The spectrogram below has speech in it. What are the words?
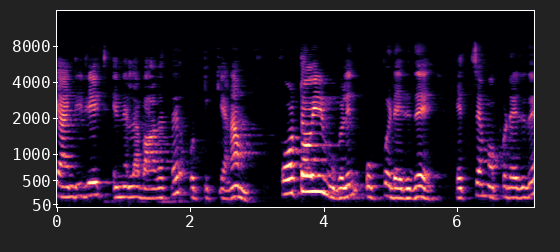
candidate എന്നുള്ള ഭാഗത്ത് ഒട്ടിക്കണം. ഫോട്ടോയിന് മുകളിൽ ഒപ്പിടരുത്. എച്ച് എം ഒപ്പിടരുത്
